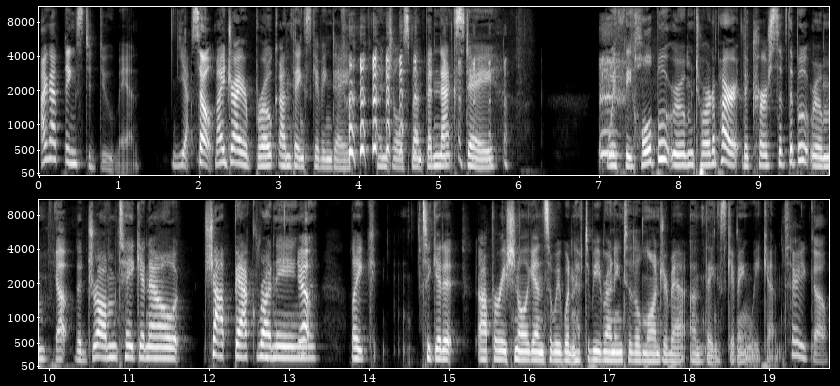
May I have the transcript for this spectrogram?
I got things to do, man. Yeah. So My dryer broke on Thanksgiving Day, and Joel spent the next day with the whole boot room torn apart, the curse of the boot room, Yep. the drum taken out, shop back running, Yep. like to get it operational again so we wouldn't have to be running to the laundromat on Thanksgiving weekend. there you go.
